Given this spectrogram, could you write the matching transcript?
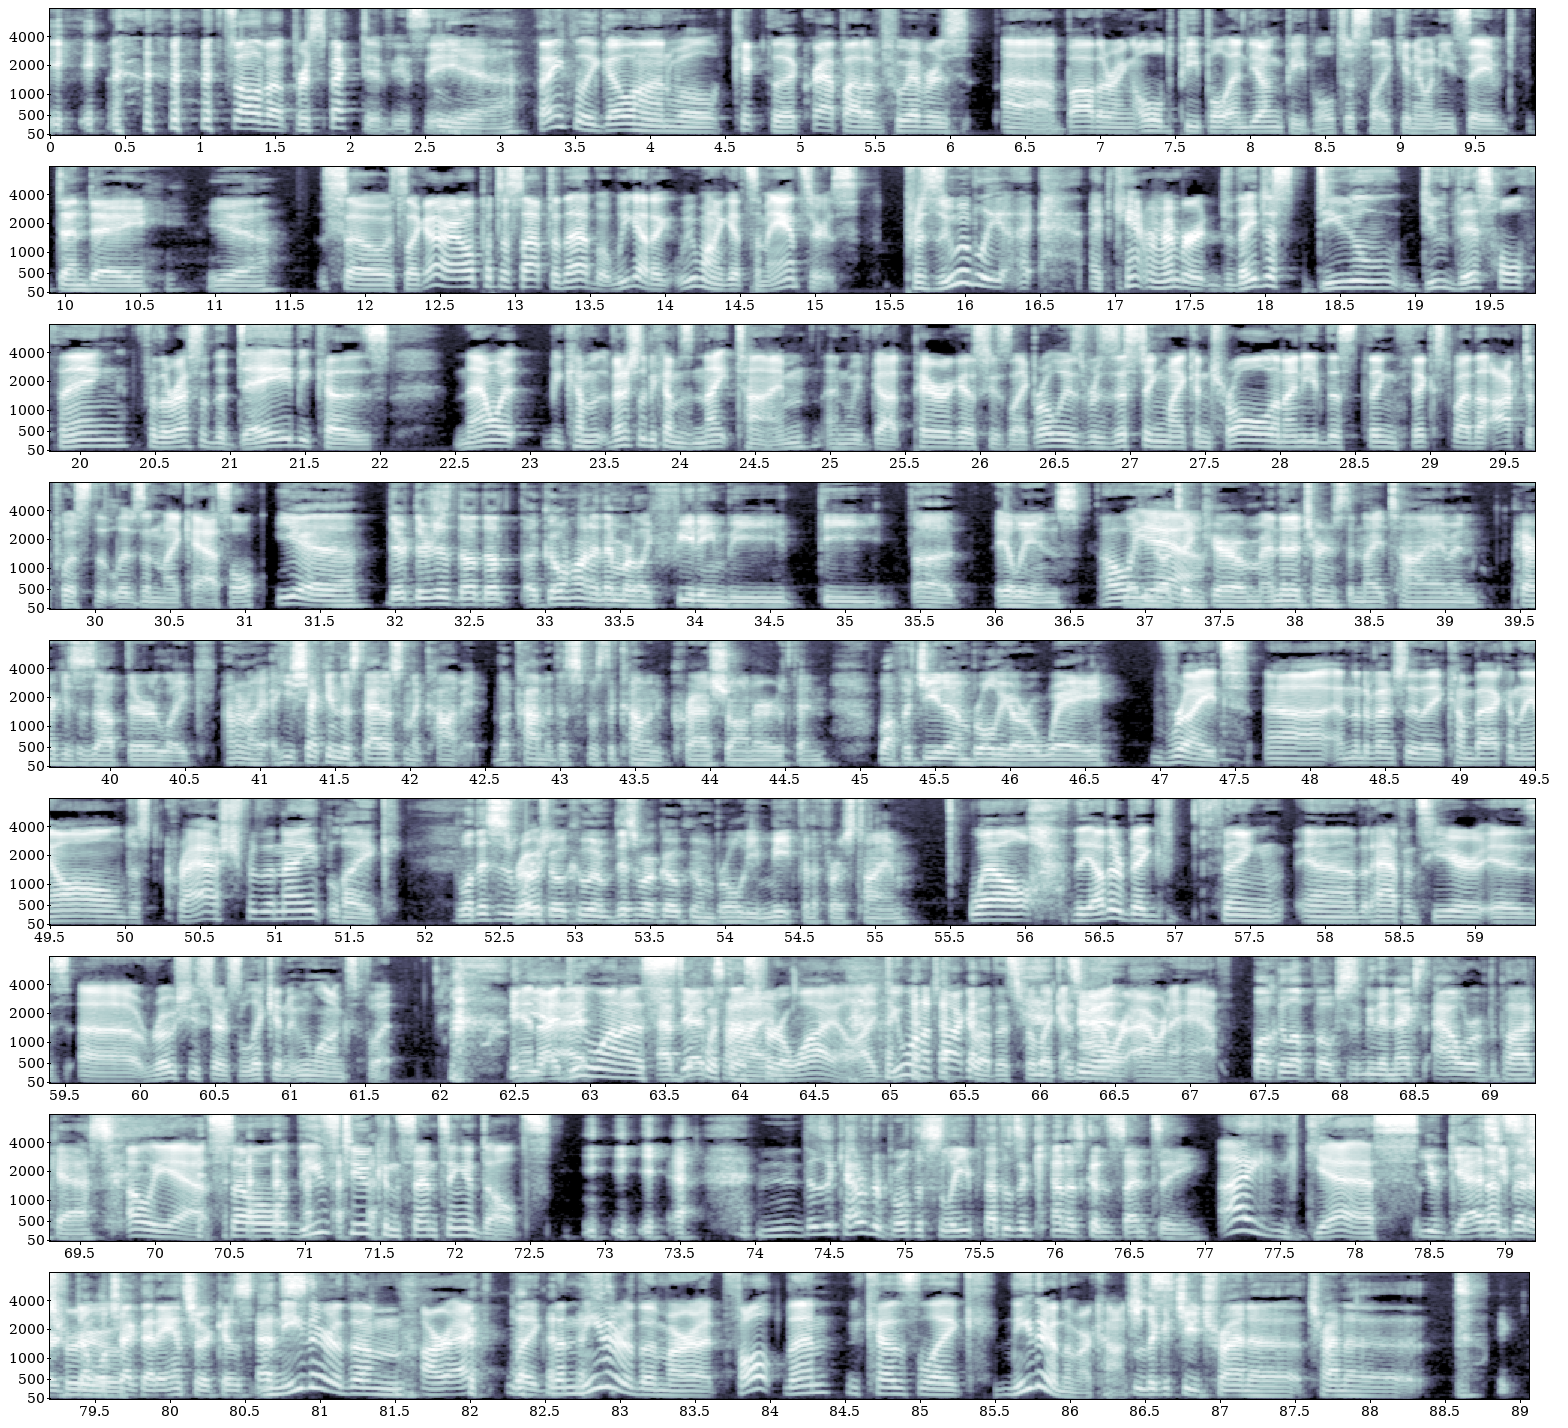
it's all about perspective, you see. yeah, Thankfully, Gohan will kick the crap out of whoever's uh, bothering old people and young people, just like you know when he saved. Dende. Yeah, So it's like, all right, I'll put a stop to that, but we gotta, we want to get some answers. Presumably, I, I can't remember. Do they just do do this whole thing for the rest of the day because? Now it becomes eventually becomes nighttime, and we've got Paragus who's like, Broly's resisting my control, and I need this thing fixed by the octopus that lives in my castle. yeah. They're they're just the, the uh, Gohan and them are like feeding the the uh aliens. Oh, like, you know, taking care of them, and then it turns to nighttime, and Paragus is out there like I don't know. He's checking the status on the comet, the comet that's supposed to come and crash on Earth, and while Vegeta and Broly are away. Right. Uh, and then eventually they come back and they all just crash for the night. Like, Well, this is where Goku and this is where Goku and Broly meet for the first time. well, the other big thing uh, that happens here is uh, Roshi starts licking Oolong's foot. And Yeah, I do want to stick with this for a while. I do want to talk about this for like an This is gonna- hour, hour and a half. Buckle up, folks. This is gonna be the next hour of the podcast. Oh, yeah. So these two consenting adults, yeah, does it count if they're both asleep? That doesn't count as consenting. I guess. You guess you better true. double check that answer because Neither of them are act like the neither of them are at fault then because like neither of them are conscious. Look at you trying to trying to.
